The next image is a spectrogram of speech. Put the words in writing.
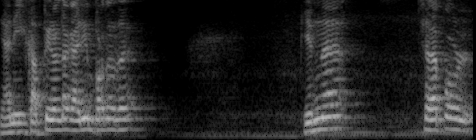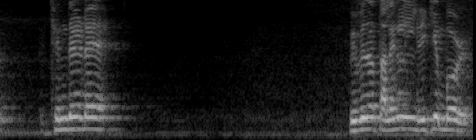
ഞാൻ ഈ കത്തുകളുടെ കാര്യം പറഞ്ഞത്. ഇന്ന് ചിലപ്പോൾ ചിന്തയുടെ വിവിധ തലങ്ങളിൽ ഇരിക്കുമ്പോൾ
